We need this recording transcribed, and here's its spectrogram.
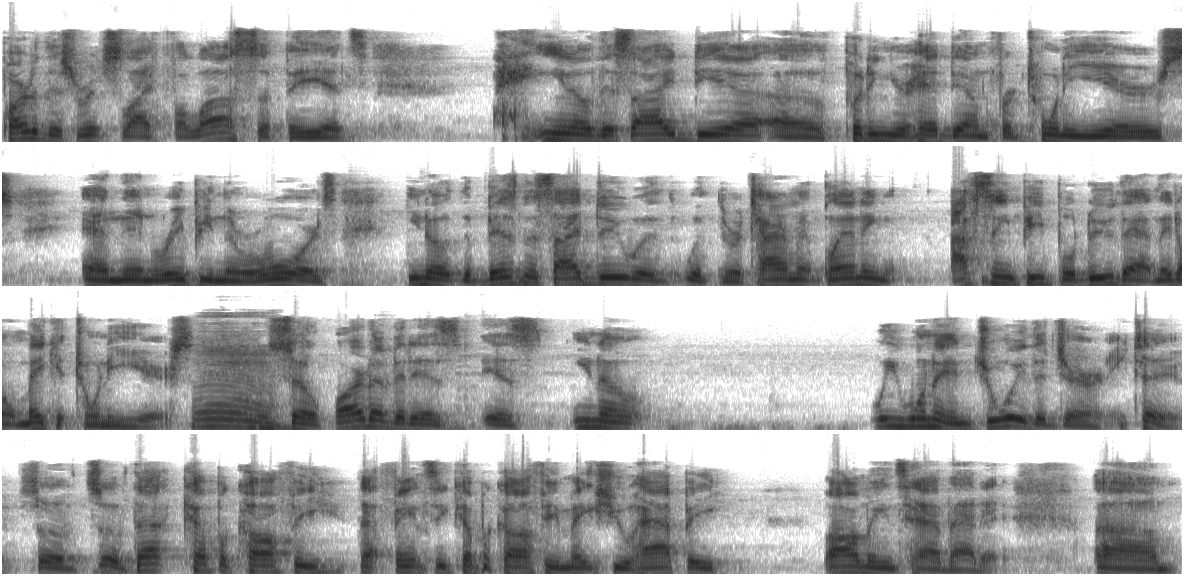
part of this rich life philosophy, it's you know this idea of putting your head down for 20 years and then reaping the rewards. You know, the business I do with with retirement planning, I've seen people do that and they don't make it 20 years. Mm. So part of it is is you know we want to enjoy the journey too. So if, so if that cup of coffee, that fancy cup of coffee makes you happy, all means have at it. Um,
